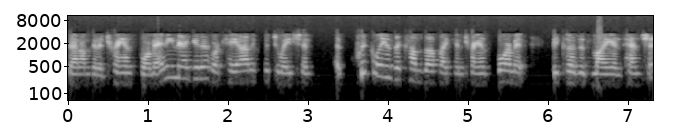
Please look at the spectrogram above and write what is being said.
that I'm going to transform any negative or chaotic situation as quickly as it comes up. I can transform it because it's my intention.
